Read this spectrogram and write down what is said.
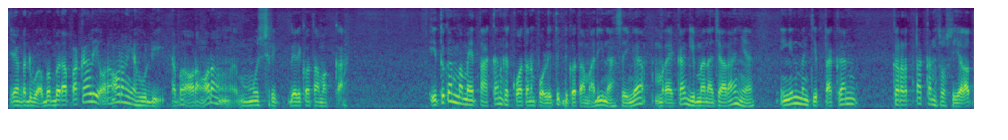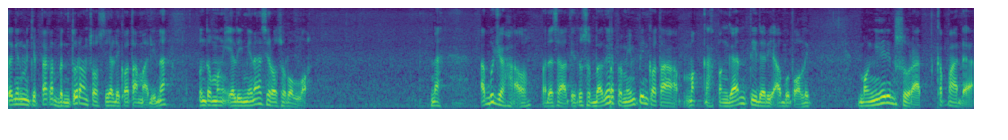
Yang kedua, beberapa kali orang-orang Yahudi, apa orang-orang musyrik dari kota Mekah itu kan memetakan kekuatan politik di kota Madinah sehingga mereka gimana caranya ingin menciptakan keretakan sosial atau ingin menciptakan benturan sosial di kota Madinah untuk mengeliminasi Rasulullah. Nah, Abu Jahal pada saat itu sebagai pemimpin kota Mekah pengganti dari Abu Talib mengirim surat kepada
